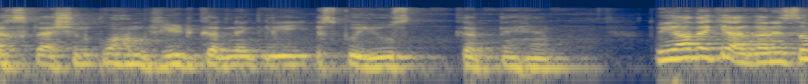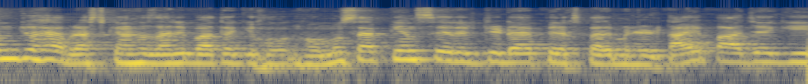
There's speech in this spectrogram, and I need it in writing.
एक्सप्रेशन को हम रीड करने के लिए इसको यूज़ करते हैं। तो यहाँ देखिए ऑर्गेनिज्म जो है ब्रेस्ट कैंसर जारी बात है कि होमोसैपियन से रिलेटेड है, फिर एक्सपेरिमेंटल टाइप आ जाएगी,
